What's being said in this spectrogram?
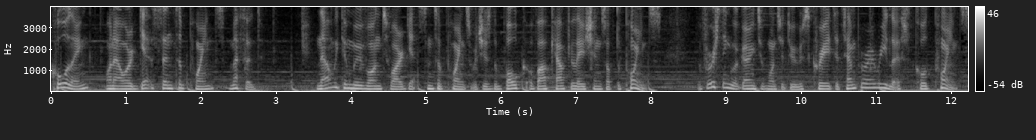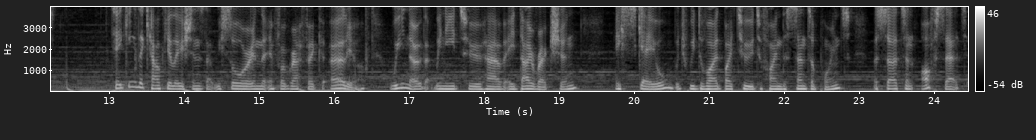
calling on our getCenterPoints method. Now we can move on to our getCenterPoints which is the bulk of our calculations of the points. The first thing we're going to want to do is create a temporary list called points. Taking the calculations that we saw in the infographic earlier, we know that we need to have a direction, a scale, which we divide by 2 to find the center point, a certain offset,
